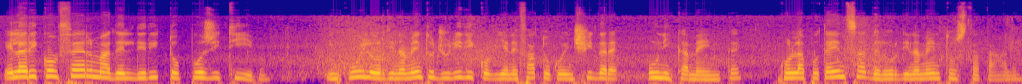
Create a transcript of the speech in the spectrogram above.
e la riconferma del diritto positivo, in cui l'ordinamento giuridico viene fatto coincidere unicamente con la potenza dell'ordinamento statale.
